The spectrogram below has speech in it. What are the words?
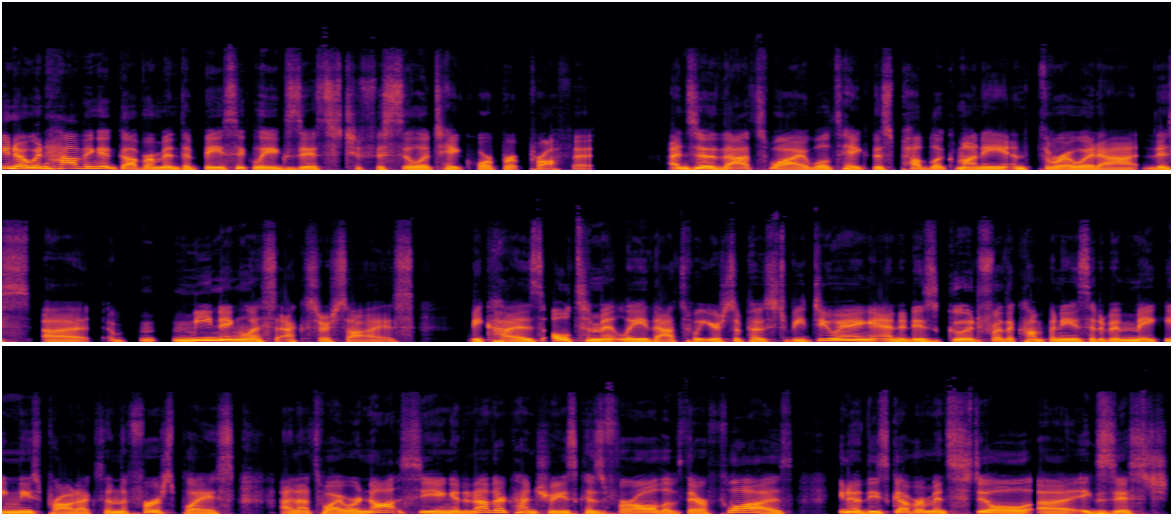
you know, in having a government that basically exists to facilitate corporate profit. And so that's why we'll take this public money and throw it at this uh, meaningless exercise because ultimately that's what you're supposed to be doing and it is good for the companies that have been making these products in the first place. And that's why we're not seeing it in other countries because for all of their flaws you know these governments still uh, exist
